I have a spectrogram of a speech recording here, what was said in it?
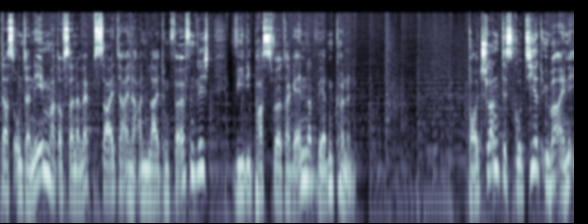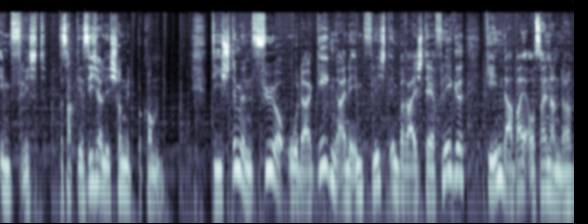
Das Unternehmen hat auf seiner Webseite eine Anleitung veröffentlicht, wie die Passwörter geändert werden können. Deutschland diskutiert über eine Impfpflicht. Das habt ihr sicherlich schon mitbekommen. Die Stimmen für oder gegen eine Impfpflicht im Bereich der Pflege gehen dabei auseinander.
